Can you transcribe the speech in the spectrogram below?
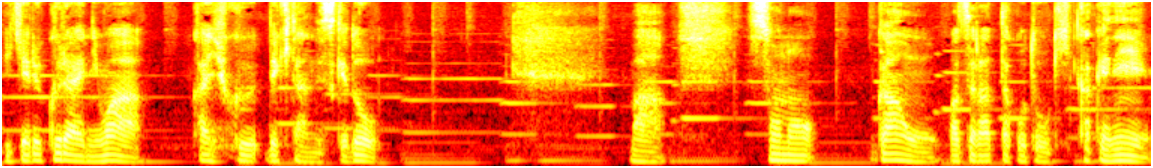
行けるくらいには回復できたんですけど、まあ、その癌を患ったことをきっかけに、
